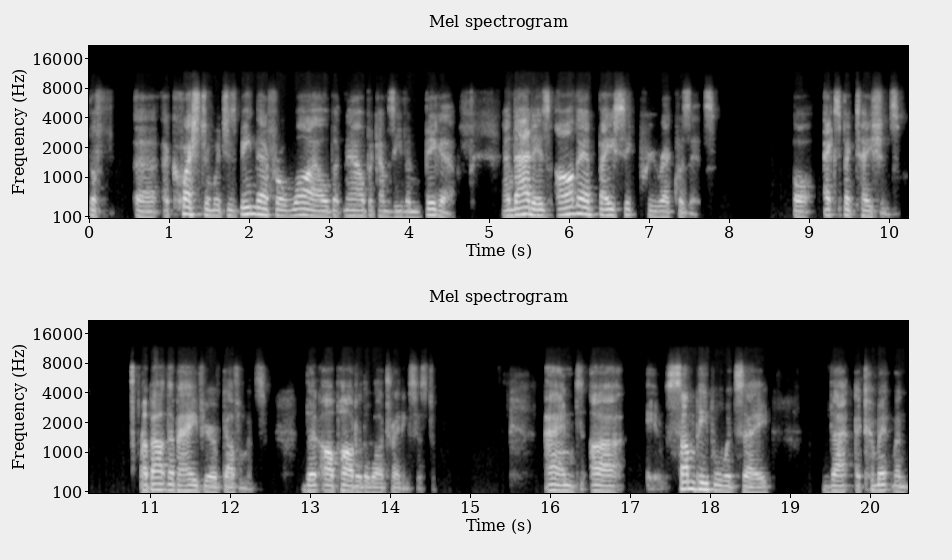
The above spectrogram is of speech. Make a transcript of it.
the uh, a question which has been there for a while, but now becomes even bigger. And that is, are there basic prerequisites or expectations about the behavior of governments that are part of the world trading system? And uh, some people would say that a commitment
